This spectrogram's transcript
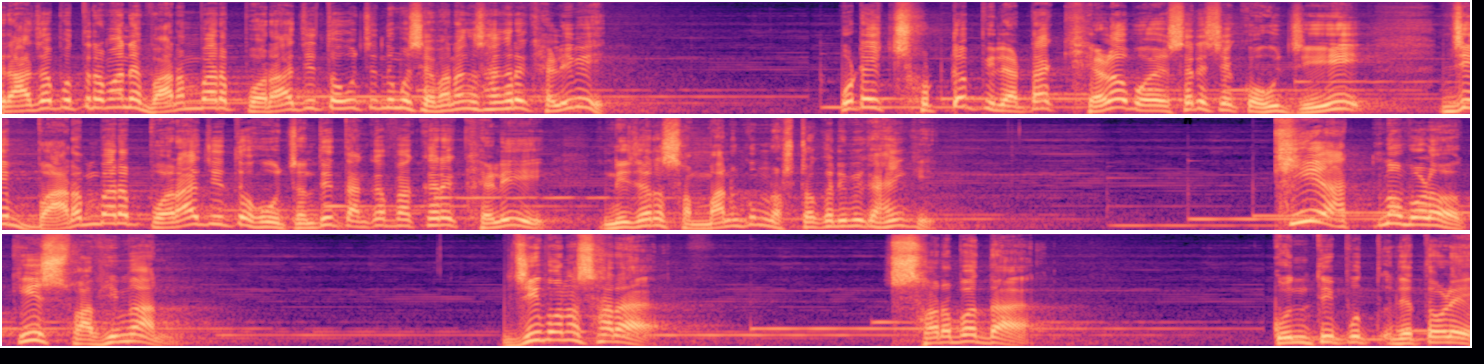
राजपुत्र मैंने बारंबार पराजित होती तो मुझे सागर गोटे छोट पाटा खेल बयस कहूँ बारंबार पराजित होती खेली, निजर सम्मान को नष्ट करी कहीं କି ଆତ୍ମବଳ କି ସ୍ୱାଭିମାନ ଜୀବନ ସାରା ସର୍ବଦା କୁନ୍ତି ଯେତେବେଳେ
